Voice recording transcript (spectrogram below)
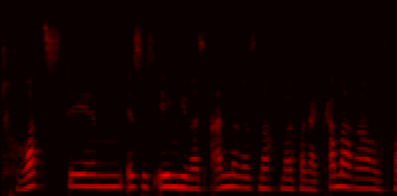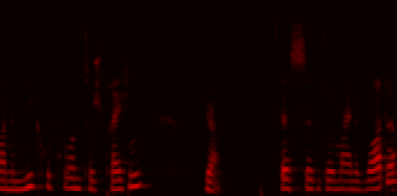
trotzdem ist es irgendwie was anderes, nochmal von der Kamera und von einem Mikrofon zu sprechen. Ja, das sind so meine Worte.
